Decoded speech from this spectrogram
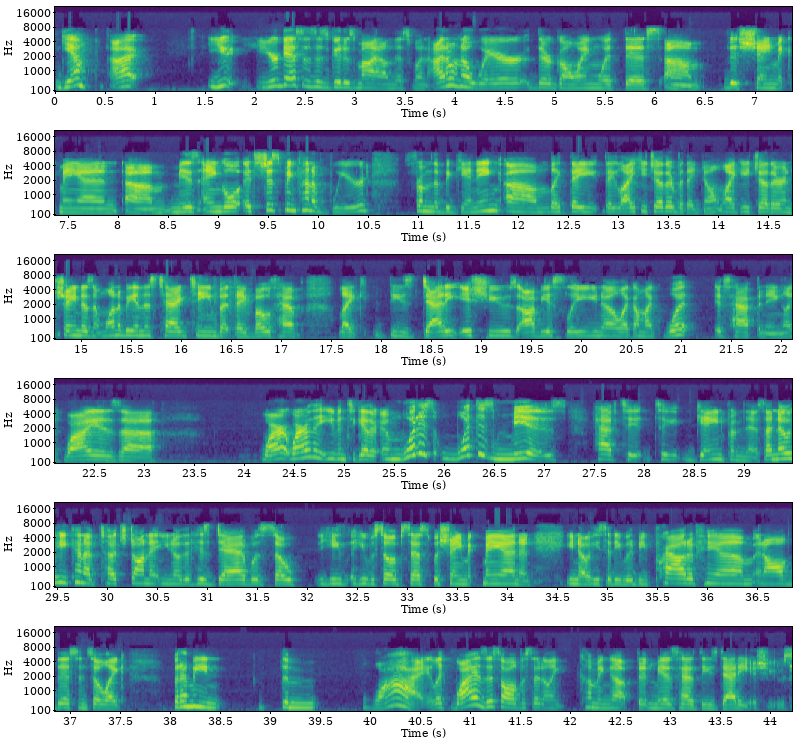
Yeah, I you your guess is as good as mine on this one. I don't know where they're going with this um this Shane McMahon um Miz angle. It's just been kind of weird from the beginning. Um like they they like each other but they don't like each other and Shane doesn't want to be in this tag team but they both have like these daddy issues obviously, you know, like I'm like what is happening? Like why is uh why why are they even together? And what is what does Miz have to to gain from this? I know he kind of touched on it, you know, that his dad was so he he was so obsessed with Shane McMahon and you know, he said he would be proud of him and all of this and so like but I mean the why? Like why is this all of a sudden like coming up that Miz has these daddy issues?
